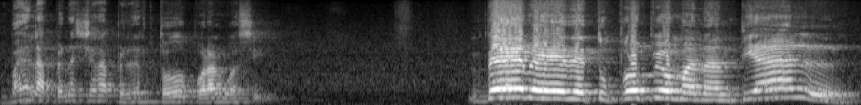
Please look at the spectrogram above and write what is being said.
¿Vale la pena echar a perder todo por algo así? Bebe de tu propio manantial.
